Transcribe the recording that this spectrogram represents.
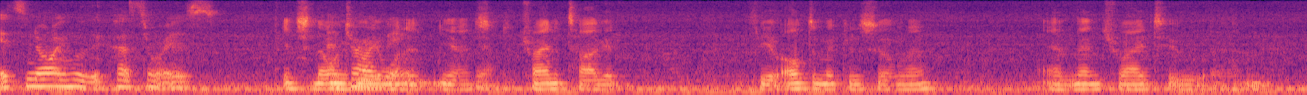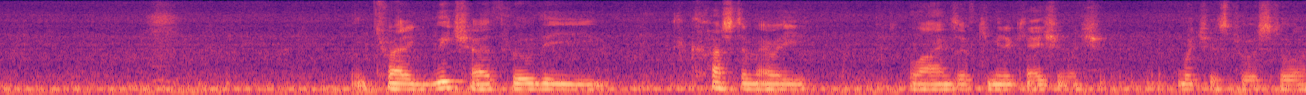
It's knowing who the customer is. It's knowing who you want to, yeah, it's Yeah. trying to target for your ultimate consumer and then try to um, try to reach her through the customary lines of communication which which is to a store.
